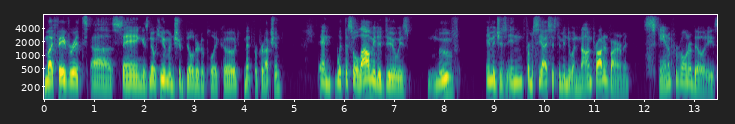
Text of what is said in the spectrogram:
My favorite uh, saying is no human should build or deploy code meant for production. And what this will allow me to do is move images in from a CI system into a non-prod environment, scan them for vulnerabilities,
